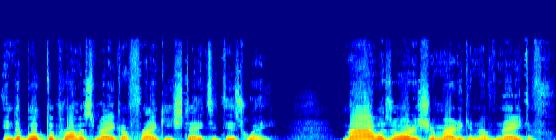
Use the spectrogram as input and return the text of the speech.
In the book The Promise Maker, Frankie states it this way Ma was Irish American of native,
